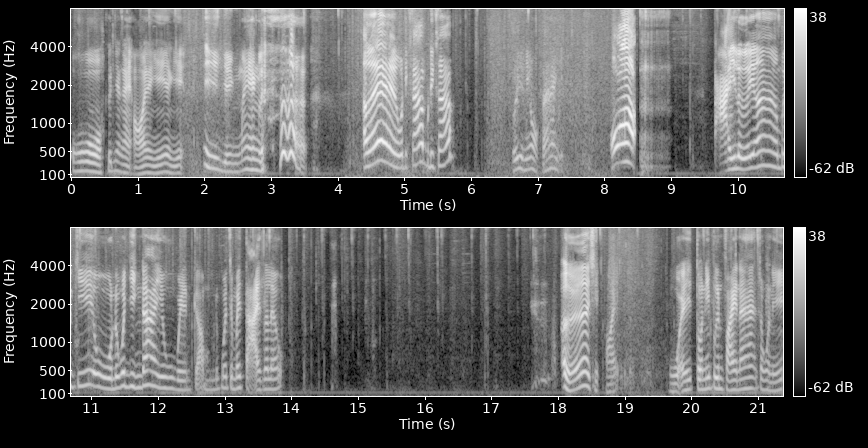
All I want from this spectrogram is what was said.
โอ้โหขึ้นยังไงอ๋ออย่างนี้อย่างนี้นี่ยิงแม่งเลย เอ้ยสวัสดีครับสวัสดีครับเฮ้ยอันนี้ออกได้โอ้ตายเลยอะเมื่อกี้โอ้นึกว่ายิงได้โอ้เวรกรรมนึกว่าจะไม่ตายซะแล้ว เออเช็คพอยต์โอ้ไอตัวนี้ปืนไฟนะฮะจังหวะนี้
